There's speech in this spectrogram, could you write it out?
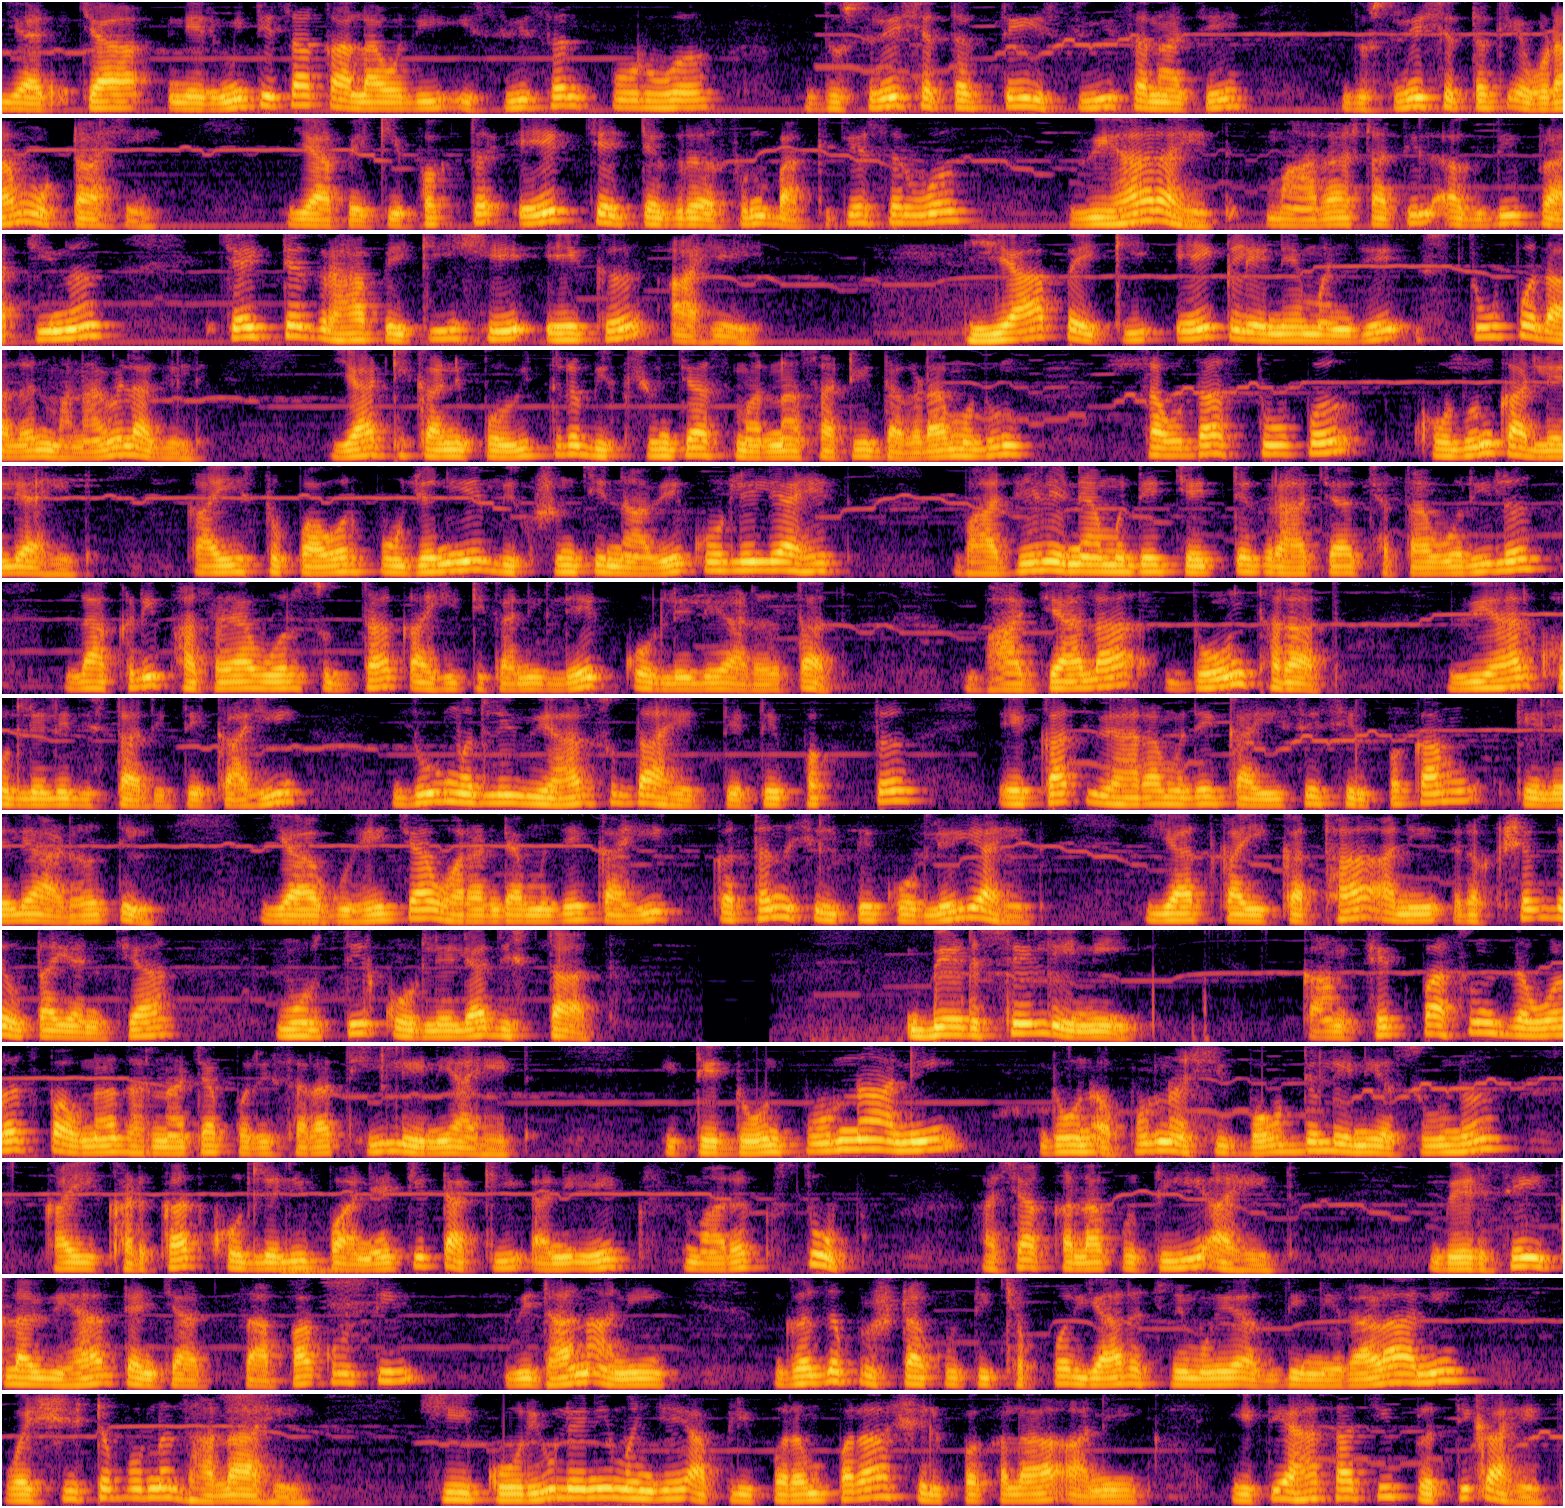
याच्या निर्मितीचा कालावधी इसवी सन पूर्व दुसरे शतक ते इसवी सनाचे दुसरे शतक एवढा मोठा आहे. यापैकी फक्त एक चैत्यग्रह असून बाकीचे सर्व विहार आहेत. महाराष्ट्रातील अगदी प्राचीन चैत्यग्रहापैकी हे एक आहे. यापैकी एक लेणे म्हणजे स्तूपदालन म्हणावे लागेल. या ठिकाणी पवित्र भिक्षूंच्या स्मरणासाठी दगडामधून चौदा स्तूप खोदून काढलेले आहेत. काही स्तूपावर पूजनीय भिक्षूंची नावे कोरलेली आहेत. भाजे लेण्यामध्ये चैत्यग्रहाच्या छतावरील लाकडी फासळ्यावर सुद्धा काही ठिकाणी लेख कोरलेले आढळतात. भाज्याला दोन थरात विहार खोदलेले दिसतात. इथे काही दुमजली विहारसुद्धा आहेत. तेथे फक्त एकाच विहारामध्ये काहीसे शिल्पकाम केलेले आढळते. या गुहेच्या व्हरांड्यामध्ये काही कथन शिल्पे कोरलेली आहेत. यात काही कथा आणि रक्षक देवता यांच्या मूर्ती कोरलेल्या दिसतात. बेडसे लेणी. कामसेतपासून जवळच पावना धरणाच्या परिसरात ही लेणी आहेत. इथे दोन पूर्ण आणि दोन अपूर्ण अशी बौद्ध लेणी असून काही खडकात खोदलेली पाण्याची टाकी आणि एक स्मारक स्तूप अशा कलाकृतीही आहेत. बेडसे इथला विहार त्यांच्या चापाकृती विधान आणि गजपृष्ठाकृती छप्पर या रचनेमुळे अगदी निराळा आणि वैशिष्ट्यपूर्ण झाला आहे. ही कोरीव लेणी म्हणजे आपली परंपरा शिल्पकला आणि इतिहासाची प्रतीक आहेत.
